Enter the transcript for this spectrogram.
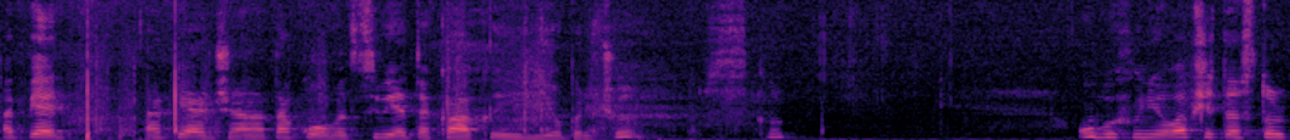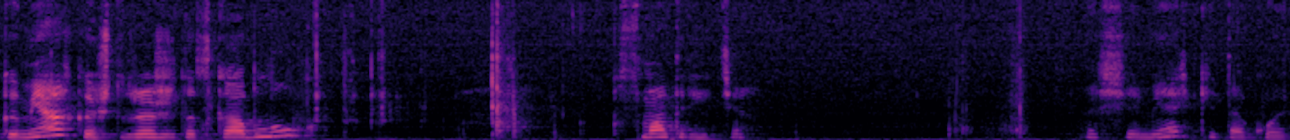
Опять, опять же, она такого цвета, как и ее прическа. Обувь у нее вообще-то настолько мягкая, что даже этот каблук, посмотрите, вообще мягкий такой.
